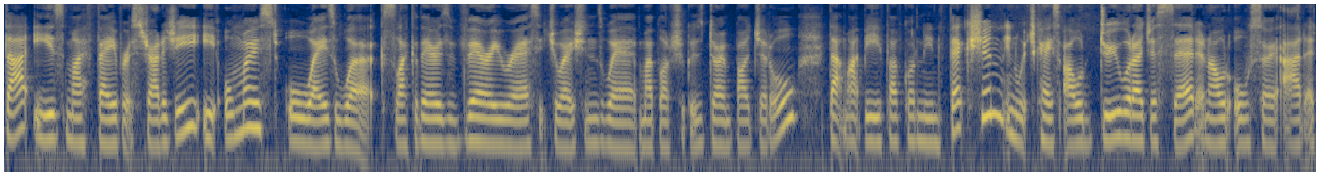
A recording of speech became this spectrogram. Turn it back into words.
that is my favorite strategy. It almost always works. Like, there is very rare situations where my blood sugars don't budge at all. That might be if I've got an infection, in which case I would do what I just said and I would also add a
